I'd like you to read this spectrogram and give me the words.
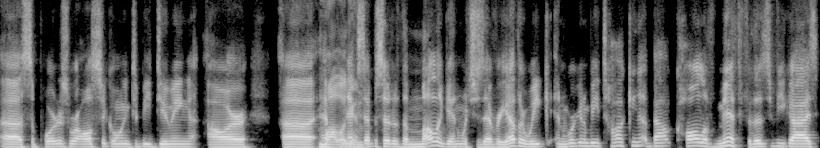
uh, supporters, we're also going to be doing our uh, ep- next episode of the Mulligan, which is every other week. And we're going to be talking about Call of Myth. For those of you guys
